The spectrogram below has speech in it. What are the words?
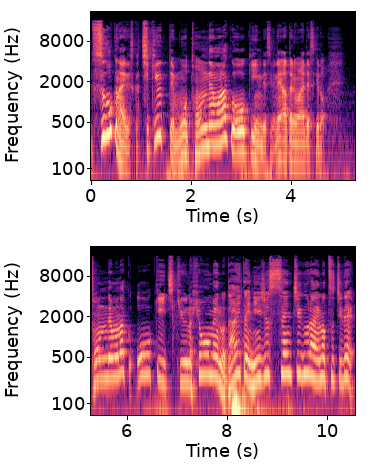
すごくないですか？地球ってもうとんでもなく大きいんですよね。当たり前ですけど。とんでもなく大きい地球の表面のだいたい20センチぐらいの土で、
